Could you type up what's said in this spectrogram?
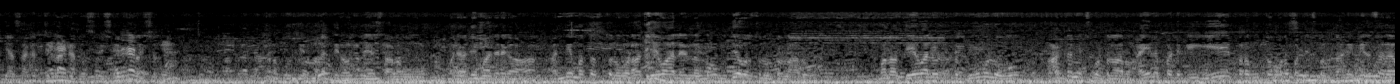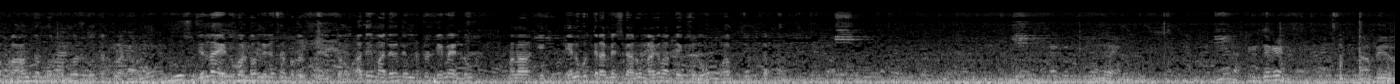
విద్యాసాగర్ జిల్లా. మనకు తిరుమల తిరుమల దేవస్థానము మరి అదే మాదిరిగా అన్ని మతస్థులు కూడా దేవాలయాలలో ఉద్యోగస్తులు ఉంటున్నారు. మన దేవాలయంలో భూములు ఆక్రమించుకుంటున్నారు. అయినప్పటికీ ఏ ప్రభుత్వం కూడా పట్టించుకుంటుంది దానికి నిరసన ప్రాంతం మొత్తంలో సూచన ప్రకారం జిల్లా ఎటువంటి నిరసన ప్రదర్శన చేస్తున్నాం అదే మాదిరిగా ఉన్నటువంటి డిమాండ్ మన ఎనుగుర్తి రమేష్ గారు నగర అధ్యక్షులు. నా పేరు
